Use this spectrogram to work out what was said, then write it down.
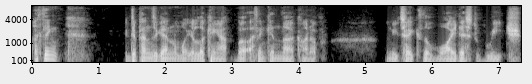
I think it depends again on what you're looking at but i think in the kind of when you take the widest reach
